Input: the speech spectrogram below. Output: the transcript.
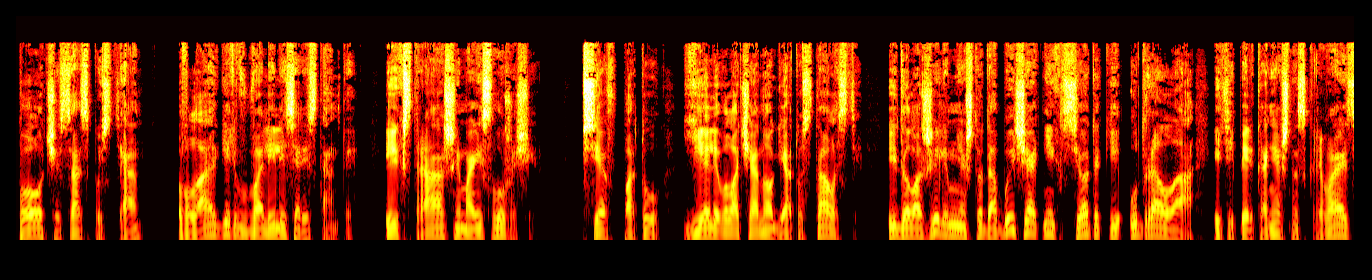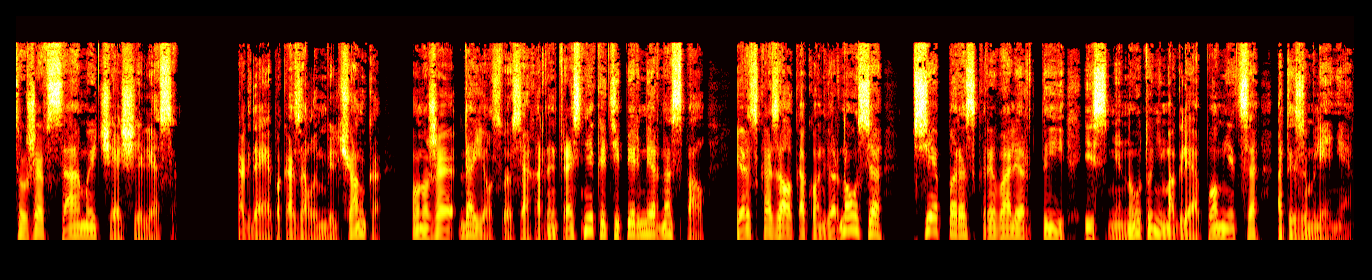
Полчаса спустя в лагерь ввалились арестанты, их страж и мои служащие. Все в поту, еле волоча ноги от усталости, и доложили мне, что добыча от них все-таки удрала и теперь, конечно, скрывается уже в самой чаще леса. Когда я показал им бельчонка, он уже доел свой сахарный тростник и теперь мирно спал. И рассказал, как он вернулся, все пораскрывали рты и с минуту не могли опомниться от изумления.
